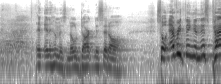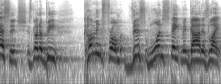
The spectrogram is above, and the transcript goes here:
is light. And in him is no darkness at all. So, everything in this passage is going to be coming from this one statement God is light.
